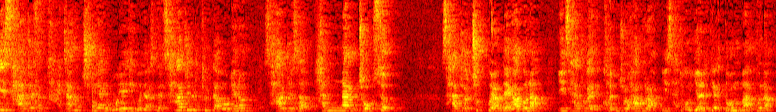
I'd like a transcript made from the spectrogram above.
이 사주에서 가장 중요한 오행이 뭐냐? 그 사주를 풀다 보면은 사주에서 한난 조습 사주가 춥구나 냉하구나 이 사주가 건조하구나 이 사주가 열개가 너무 많구나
